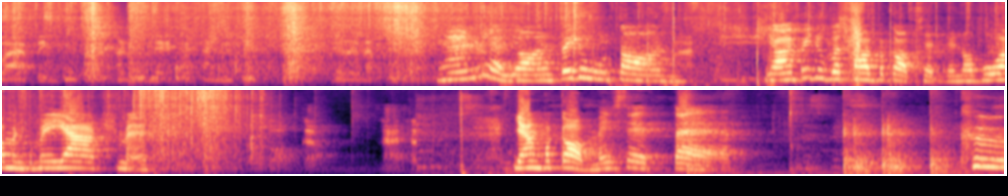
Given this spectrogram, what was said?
ว่าเป็นผู้ป่วยขั้นรุนแรงและขั้นวิกฤตและระดับเสี่ยงงั้นเดี๋ยวย้อนไปดูตอนที่ย้อนไปดูตอนประกอบเสร็จเลยเนาะเพราะว่ามันก็ไม่ยากใช่ไหมประกอบกับสาธารณยังประกอบไม่เสร็จแต่ คือ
